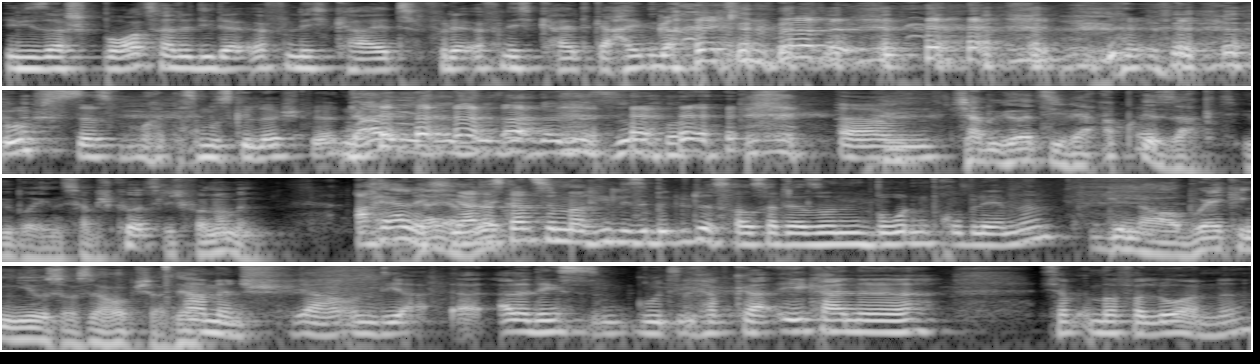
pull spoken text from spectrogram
in dieser Sporthalle, die der Öffentlichkeit, vor der Öffentlichkeit geheim gehalten wird. Ups, das, das muss gelöscht werden. Nein, das, ist, das ist super. ähm, ich habe gehört, sie wäre abgesagt, übrigens, habe ich kürzlich vernommen. Ach ehrlich, ja, ja, ja das ganze Marie-Elisabeth Lüders Haus hat ja so ein Bodenproblem, ne? Genau, Breaking News aus der Hauptstadt. Ja. Ah Mensch, ja, und die allerdings, gut, ich habe eh keine, ich habe immer verloren, ne?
